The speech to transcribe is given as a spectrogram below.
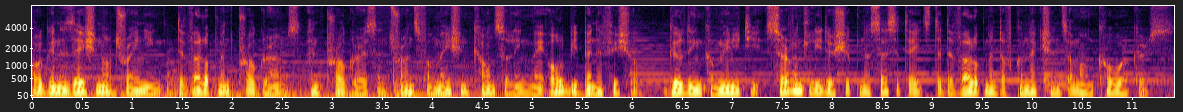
Organizational training, development programs, and progress and transformation counseling may all be beneficial. Building community, servant leadership necessitates the development of connections among coworkers.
